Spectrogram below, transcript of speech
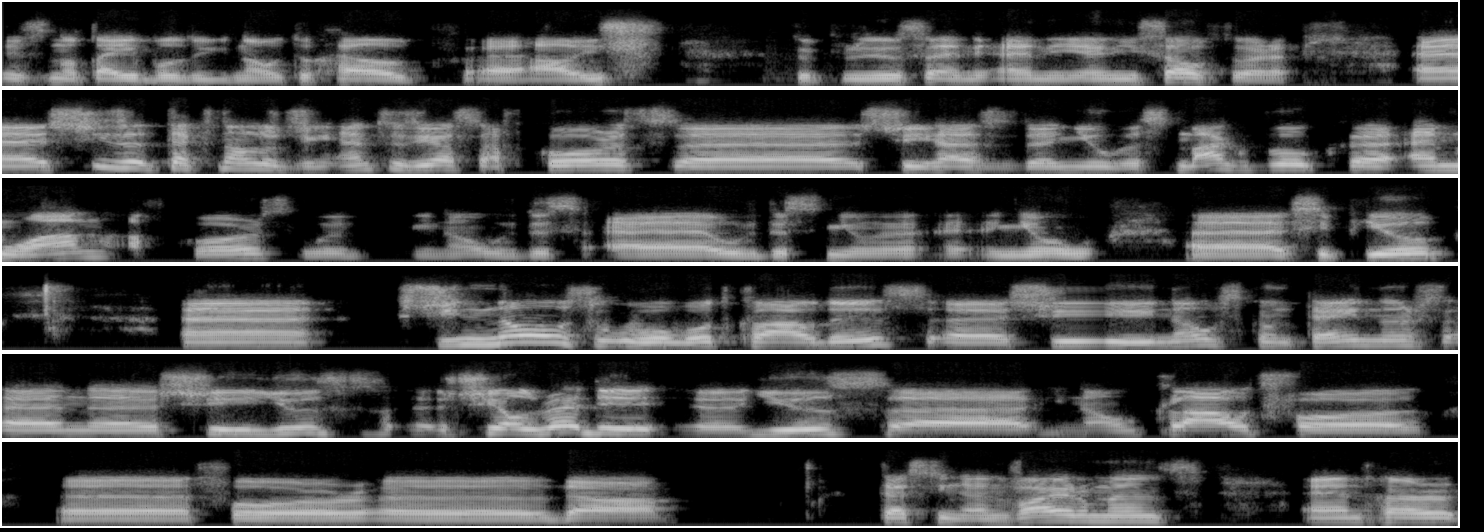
is not able, to, you know, to help Alice to produce any any, any software. Uh, she's a technology enthusiast, of course. Uh, she has the newest MacBook uh, M1, of course, with you know with this uh, with this new uh, new uh, CPU. she knows what cloud is. Uh, she knows containers, and uh, she use she already uh, use uh, you know cloud for uh, for uh, the testing environments, and her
